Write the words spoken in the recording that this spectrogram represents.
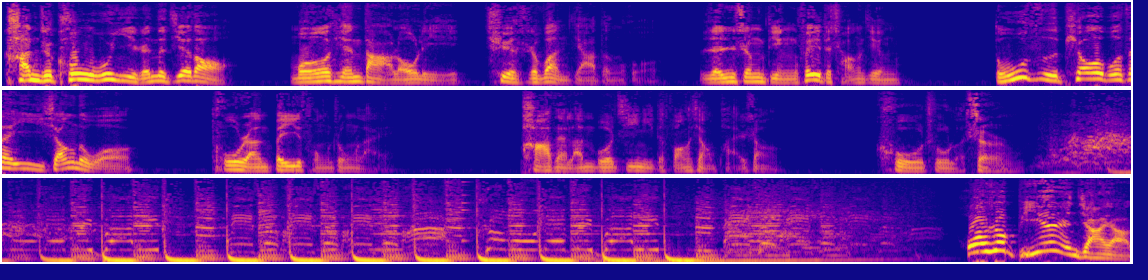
看着空无一人的街道，摩天大楼里却是万家灯火，人声鼎沸的场景。独自漂泊在异乡的我，突然悲从中来，趴在兰博基尼的方向盘上。哭出了声。话说别人家呀，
